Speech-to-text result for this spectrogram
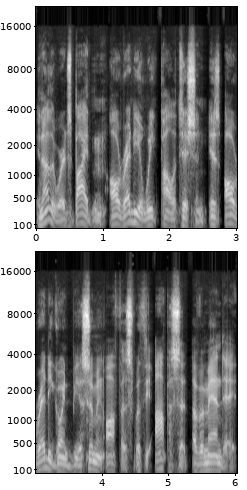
in other words, Biden, already a weak politician, is already going to be assuming office with the opposite of a mandate.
